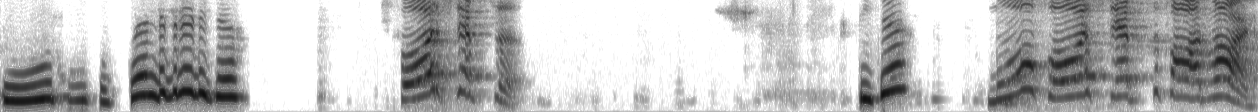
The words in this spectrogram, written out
2, 3, 23 teacher. Four steps. Teacher. Move four steps forward.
